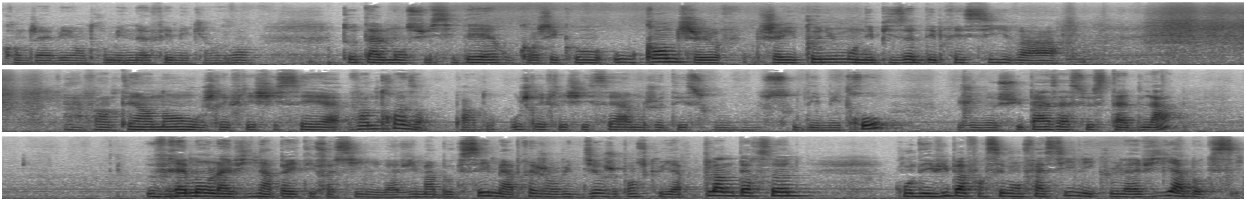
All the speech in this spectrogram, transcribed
quand j'avais entre mes 9 et mes 15 ans, totalement suicidaire, ou quand j'ai ou quand connu mon épisode dépressif à, à 21 ans, où je réfléchissais à 23 ans, pardon, où je réfléchissais à me jeter sous, sous des métros. Je ne suis pas à ce stade-là vraiment la vie n'a pas été facile la vie m'a boxé. Mais après, j'ai envie de dire, je pense qu'il y a plein de personnes qui ont des vies pas forcément faciles et que la vie a boxé.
